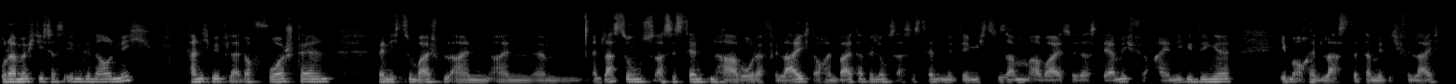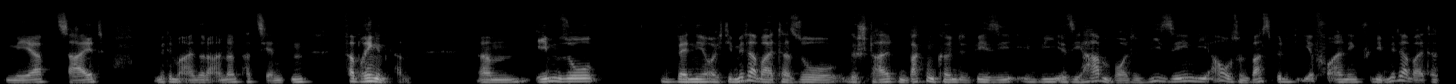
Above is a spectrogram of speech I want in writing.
Oder möchte ich das eben genau nicht? Kann ich mir vielleicht auch vorstellen, wenn ich zum Beispiel einen, einen ähm, Entlastungsassistenten habe oder vielleicht auch einen Weiterbildungsassistenten, mit dem ich zusammenarbeite, dass der mich für einige Dinge eben auch entlastet, damit ich vielleicht mehr Zeit mit dem einen oder anderen Patienten verbringen kann. Ähm, ebenso wenn ihr euch die Mitarbeiter so gestalten, backen könntet, wie, sie, wie ihr sie haben wolltet, wie sehen die aus und was würdet ihr vor allen Dingen für die Mitarbeiter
